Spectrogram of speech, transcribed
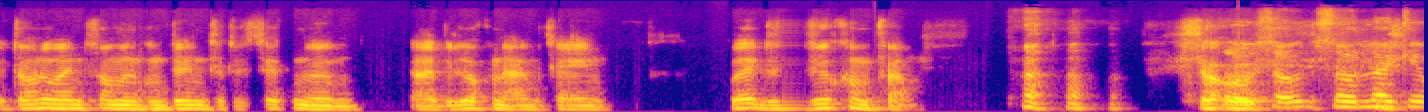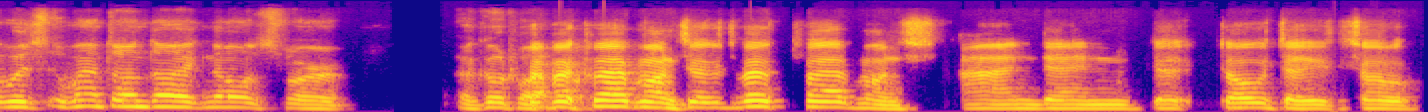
It's only when someone comes into the sitting room, I'd be looking at them saying, where did you come from? so, so, so, like it was, it went undiagnosed for a good while. About 12 months. It was about 12 months. And then the, those days, so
